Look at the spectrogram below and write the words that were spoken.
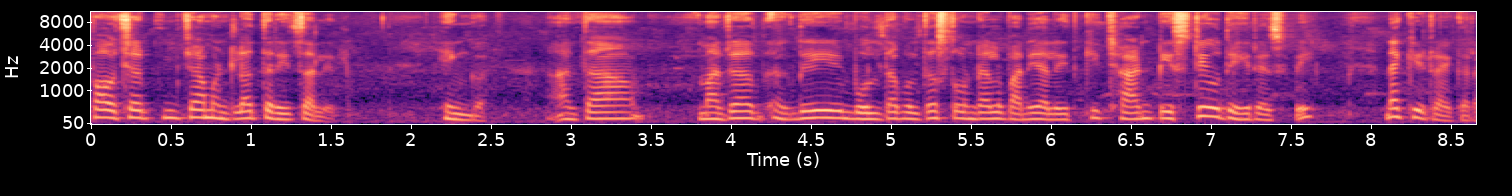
पावच्या म्हटलं तरी चालेल हिंग. आता माझ्या अगदी बोलता बोलताच तोंडाला पाणी आलं. इतकी छान टेस्टी होते ही रेसिपी नक्की ट्राय करा.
